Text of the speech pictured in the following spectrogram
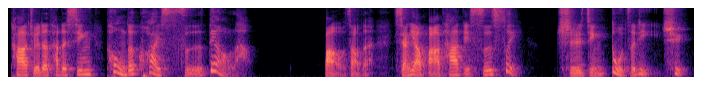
他觉得他的心痛得快死掉了，暴躁的想要把他给撕碎，吃进肚子里去。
